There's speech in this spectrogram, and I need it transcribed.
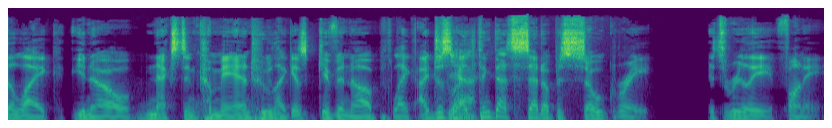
the like you know next in command who like has given up like i just i think that setup is so great it's really funny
